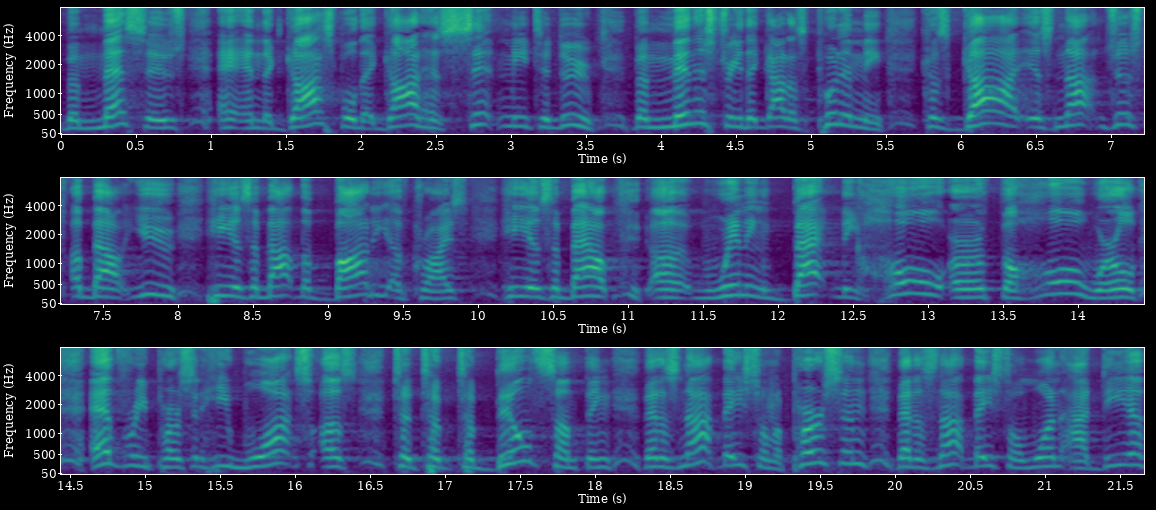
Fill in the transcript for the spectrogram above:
the message and the gospel that God has sent me to do, the ministry that God has put in me. Because God is not just about you, He is about the body of Christ. He is about uh, winning back the whole earth, the whole world, every person. He wants us to, to, to build something that is not based on a person, that is not based on one idea,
